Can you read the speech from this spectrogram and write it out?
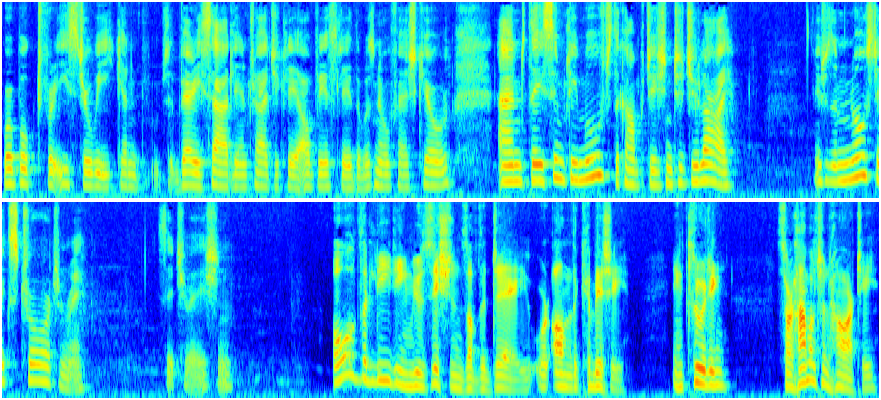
were booked for Easter week, and very sadly and tragically, obviously there was no Feis Ceoil, and they simply moved the competition to July. It was a most extraordinary situation. All the leading musicians of the day were on the committee, including Sir Hamilton Harty,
